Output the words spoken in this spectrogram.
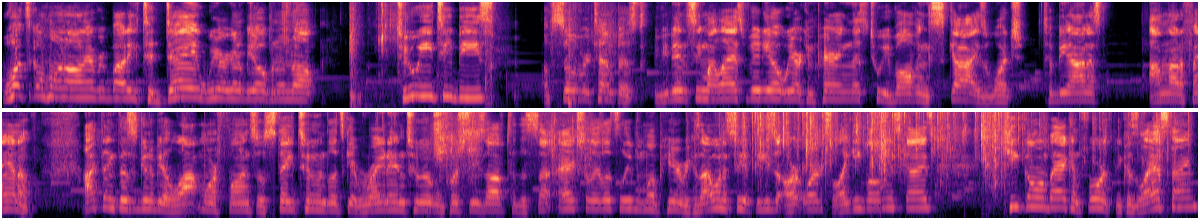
What's going on everybody? Today we are going to be opening up two ETBs of Silver Tempest. If you didn't see my last video, we are comparing this to Evolving Skies, which to be honest, I'm not a fan of. I think this is going to be a lot more fun, so stay tuned. Let's get right into it. We'll push these off to the side. Actually, let's leave them up here because I want to see if these artworks, like Evolving Skies, keep going back and forth because last time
